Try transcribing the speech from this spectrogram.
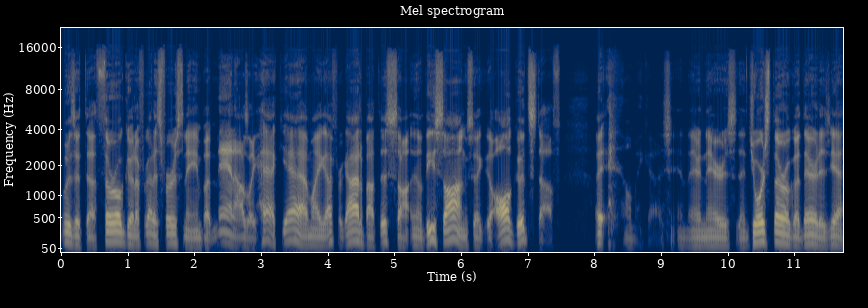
what is it, uh, Thorogood? I forgot his first name, but man, I was like, heck yeah! I'm like, I forgot about this song. You know, these songs, like all good stuff. I, oh my gosh! And then there's uh, George Thorogood. There it is. Yeah,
